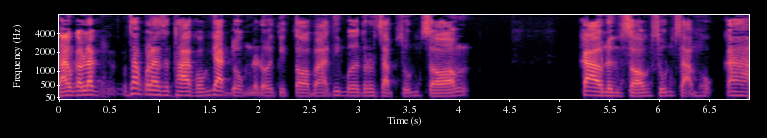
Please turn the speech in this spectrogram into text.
ตามกำลังทรัพย์กำลังศรัทธาของญาติโยมนะโดยติดต่อมาที่เบอร์โทรศัพท์ 0 2 เก้าหนึ่งสองศูนย์สามหกเก้า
